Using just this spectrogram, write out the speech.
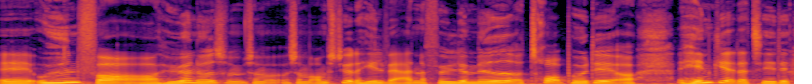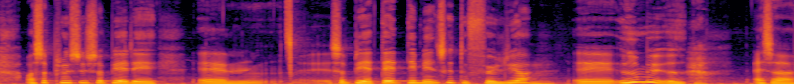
øh, udenfor og hører noget, som, som, som omstyrter hele verden og følger med og tror på det og hengiver dig til det. Og så pludselig så bliver det øhm, så bliver det, det menneske, du følger, mm. øh, ydmyget altså,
